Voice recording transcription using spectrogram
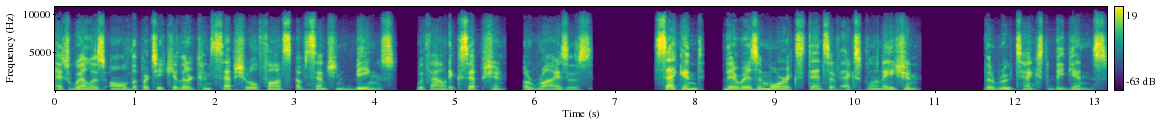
as well as all the particular conceptual thoughts of sentient beings, without exception, arises. Second, there is a more extensive explanation. The root text begins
